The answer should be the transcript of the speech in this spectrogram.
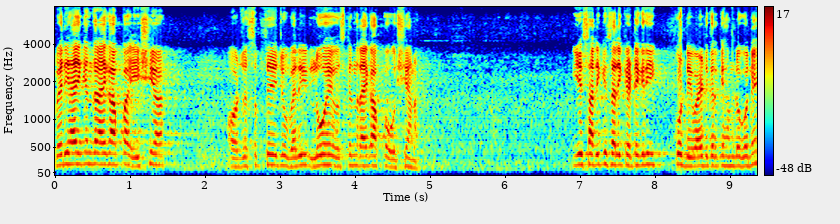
वेरी हाई के अंदर आएगा आपका एशिया और जो सबसे जो वेरी लो है, उसके अंदर आएगा आपका ओशियाना ये सारी की सारी कैटेगरी को डिवाइड करके हम लोगों ने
